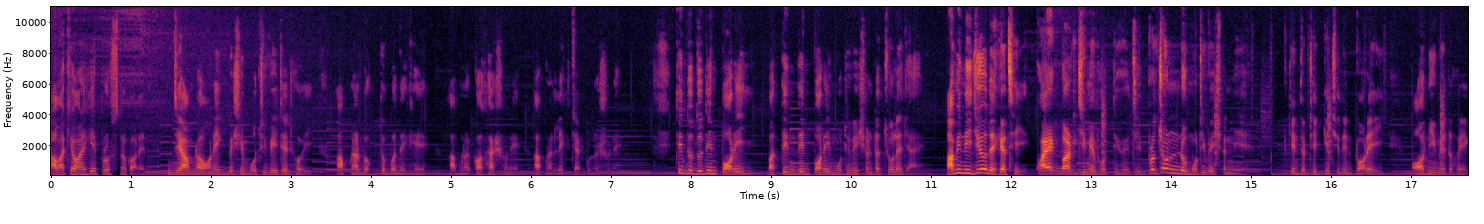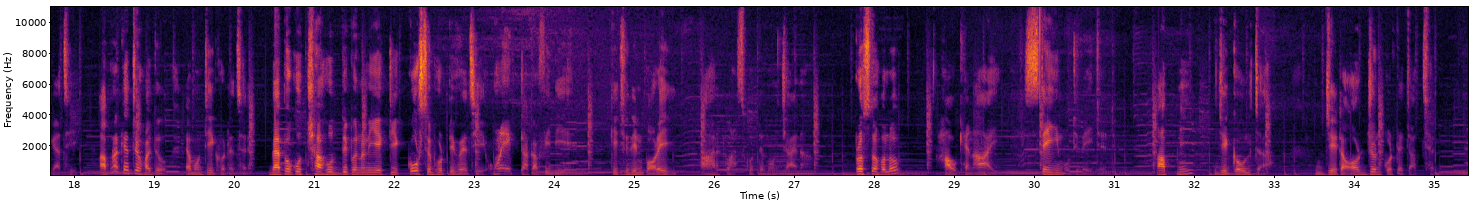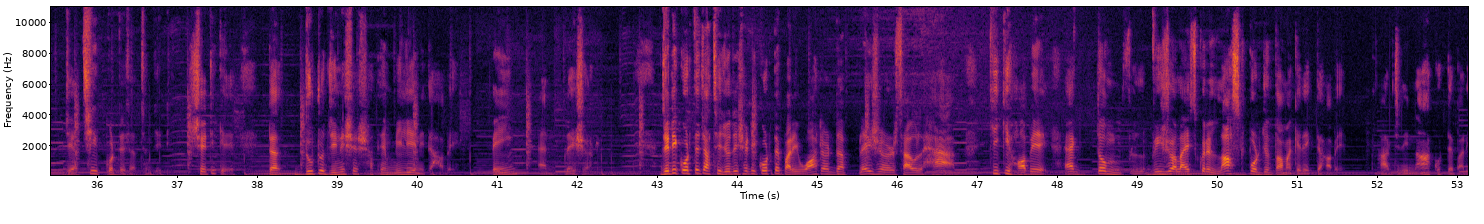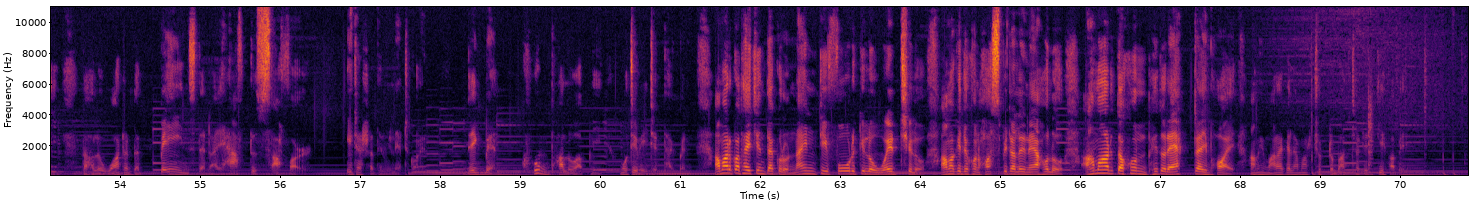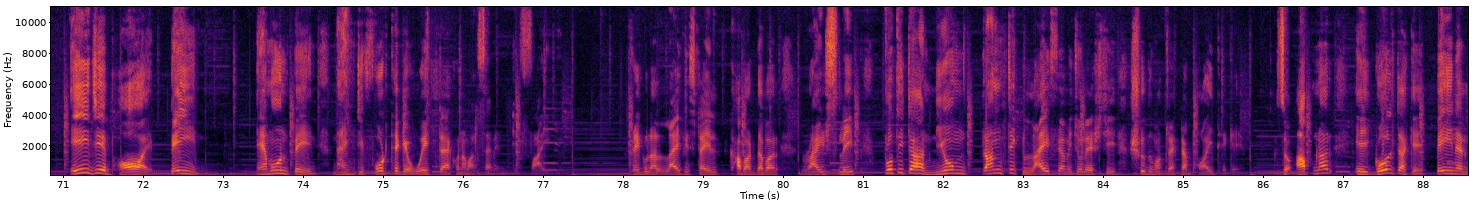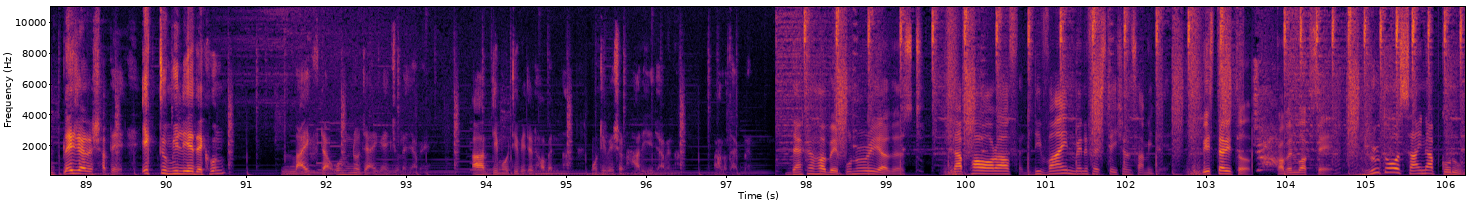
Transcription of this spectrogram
আমাকে অনেকেই প্রশ্ন করেন যে আমরা অনেক বেশি মোটিভেটেড হই আপনার বক্তব্য দেখে, আপনার কথা শুনে, আপনার লেকচারগুলো শুনে। কিন্তু দুদিন পরেই বা তিন দিন পরেই মোটিভেশনটা চলে যায়। আমি নিজেও দেখেছি, কয়েকবার জিমে ভর্তি হয়েছি, প্রচণ্ড মোটিভেশন নিয়ে। কিন্তু ঠিক কিছুদিন পরেই অনিয়মিত হয়ে গেছি। আপনার ক্ষেত্রে হয়তো এমনটি ঘটেছে। ব্যাপক উৎসাহ উদ্দীপনা নিয়ে একটি কোর্সে ভর্তি হয়েছি, অনেক টাকা ফি দিয়ে। কিছুদিন পরেই আর ক্লাস করতে মন চায় না। প্রশ্ন হলো how can I stay motivated আপনি যে গোলটা যেটা অর্জন করতে চাচ্ছেন, যে অ্যাচিভ করতে চাচ্ছেন যেটি, সেটিকে একটা দুটো জিনিসের সাথে মিলিয়ে নিতে হবে পেইন অ্যান্ড প্লেজার যেটি করতে চাচ্ছি, যদি সেটি করতে পারি what are the pleasures I will have কি কি হবে? একদম ভিজুয়ালাইজ করে লাস্ট পর্যন্ত আমাকে দেখতে হবে। আর যদি না করতে পারি, তাহলে what are the pains that I have to suffer এটার সাথে রিলেট করেন। দেখবেন খুব ভালো আপনি মোটিভেটেড থাকবেন। আমার কথাই চিন্তা করুন নাইনটি ফোর কিলো ওয়েট ছিল, আমাকে যখন হসপিটালে নেওয়া হলো, আমার তখন ভেতরে একটাই ভয়, আমি মারা গেলে আমার ছোট্ট বাচ্চাটির কি হবে? এই যে ভয় পেইন এমন পেইন নাইনটি ফোর থেকে ওয়েটটা এখন আমার সেভেন্টি ফাইভ রেগুলার লাইফস্টাইল খাবার দাবার রাইট স্লিপ প্রতিটা নিয়মতান্ত্রিক লাইফে আমি চলে এসেছি, শুধুমাত্র একটা ভয় থেকে। সো আপনার এই গোলটাকে পেইন অ্যান্ড প্লেজারের সাথে একটু মিলিয়ে দেখুন লাইফটা অন্য জায়গায় চলে যাবে। আর ডিমোটিভেটেড হবেন না মোটিভেশন হারিয়ে যাবে না। ভালো থাকবেন। দেখা হবে পনেরোই August the power of divine manifestation সামিটে বিস্তারিত কমেন্ট বক্সে দ্রুত সাইন আপ করুন।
